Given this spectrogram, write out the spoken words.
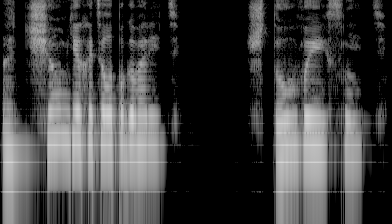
О чем я хотела поговорить? Что выяснить?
